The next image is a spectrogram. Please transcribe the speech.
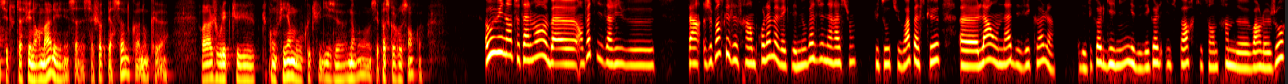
C'est tout à fait normal et ça, ça choque personne. Quoi. Donc voilà, je voulais que tu, tu, confirmes ou que tu dises non, c'est pas ce que je ressens. Quoi. Ah oui, oui, non, totalement. Bah, en fait, ils arrivent. Enfin, je pense que ce serait un problème avec les nouvelles générations plutôt, tu vois, parce que euh, là, on a des écoles des écoles gaming et des écoles e-sport qui sont en train de voir le jour,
